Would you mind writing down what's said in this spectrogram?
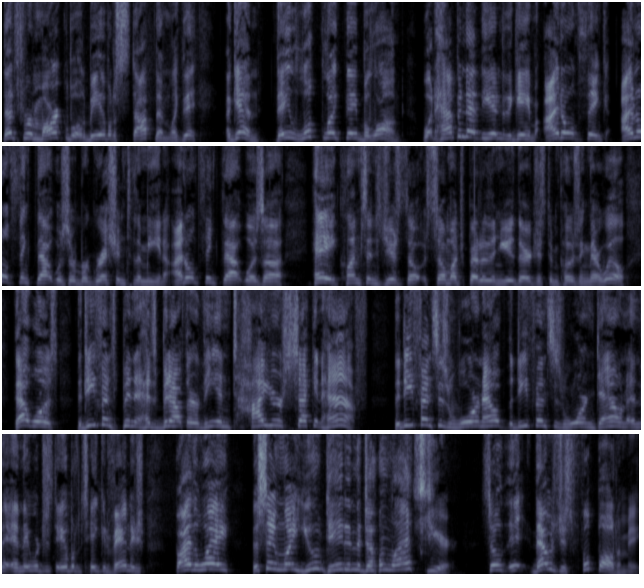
that's remarkable to be able to stop them. Like they again, they looked like they belonged. What happened at the end of the game, I don't think I don't think that was a regression to the mean. I don't think that was a hey, Clemson's just so, so much better than you. They're just imposing their will. That was the defense been has been out there the entire second half. The defense is worn out. The defense is worn down, and they, and they were just able to take advantage. By the way, the same way you did in the dome last year. So that was just football to me.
